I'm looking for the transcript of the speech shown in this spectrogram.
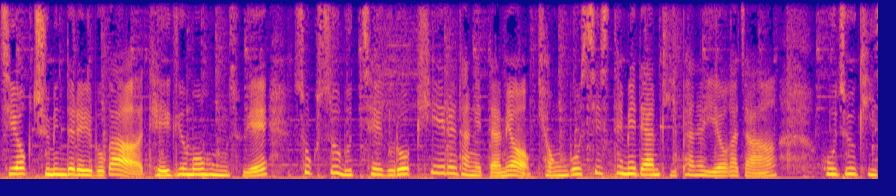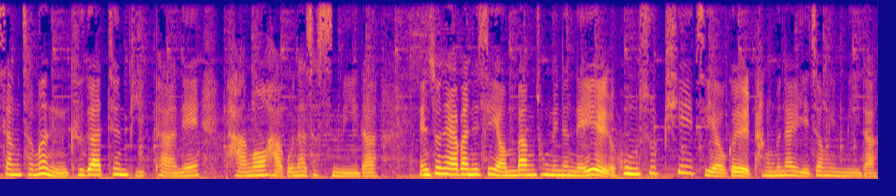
지역 주민들 일부가 대규모 홍수에 속수무책으로 피해를 당했다며 경보 시스템에 대한 비판을 이어가자 호주 기상청은 그 같은 비판에 방어하고 나섰습니다. 앤소니 아바니스 연방 총리는 내일 홍수 피해 지역을 방문할 예정입니다.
